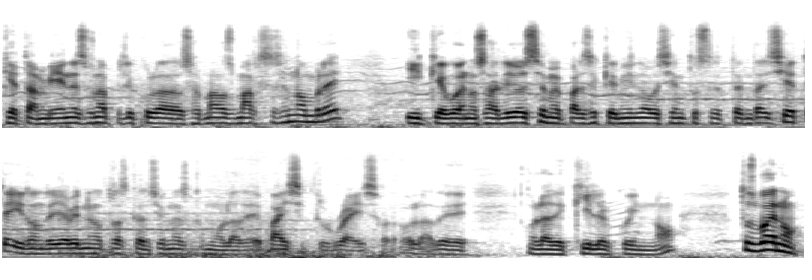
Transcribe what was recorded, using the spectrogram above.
que también es una película de los hermanos Marx ese nombre, y que bueno, salió ese me parece que en 1977 y donde ya vienen otras canciones como la de Bicycle Race o, la, de, o la de Killer Queen, ¿no? Entonces bueno,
